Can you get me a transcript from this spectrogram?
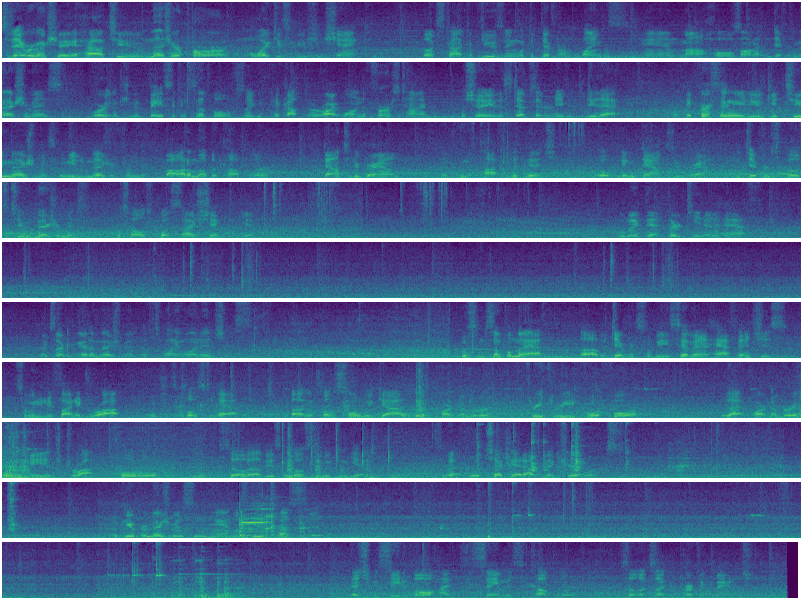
Today we're going to show you how to measure for a weight distribution shank. It looks kind of confusing with the different lengths and amount of holes on it and different measurements. We're going to keep it basic and simple so you can pick out the right one the first time. We'll show you the steps that are needed to do that. Okay, first thing we do is get two measurements. We need to measure from the bottom of the coupler down to the ground and from the top of the hitch opening down to the ground. The difference of those two measurements will tell us what size shank to get. We'll make that 13 and a half. Looks like we got a measurement of 21 inches. With some simple math, uh, the difference will be seven and a half inches, so we need to find a drop, which is close to that. Uh, the closest one we got is part number 3344. That part number has an 8 inch drop total, so that'll be as close as we can get. So that we'll check that out to make sure it works. Okay, for measurements in hand, let's do a test fit. As you can see, the ball height is the same as the coupler, so it looks like a perfect match.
